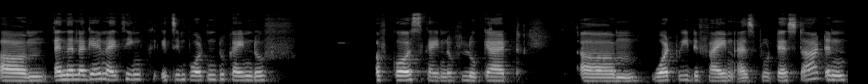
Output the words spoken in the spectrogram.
Um, and then again, I think it's important to kind of, of course, kind of look at um, what we define as protest art. And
